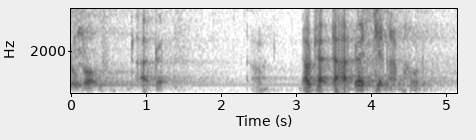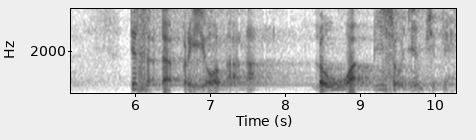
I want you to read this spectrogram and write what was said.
လိုတော့ဘူးဒါအတွက်နော်နောက်ထပ်ဒါအတွက်ကျင့်တာမဟုတ်ဘူးအစ္ဆဒပရိယောတာနာလုံးဝပြီးဆုံးခြင်းဖြစ်တယ်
